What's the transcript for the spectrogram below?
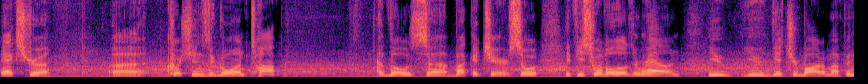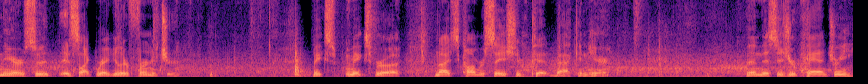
extra uh, cushions that go on top of those uh, bucket chairs. So if you swivel those around, you you get your bottom up in the air so it, it's like regular furniture. Makes makes for a nice conversation pit back in here. Then this is your pantry.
